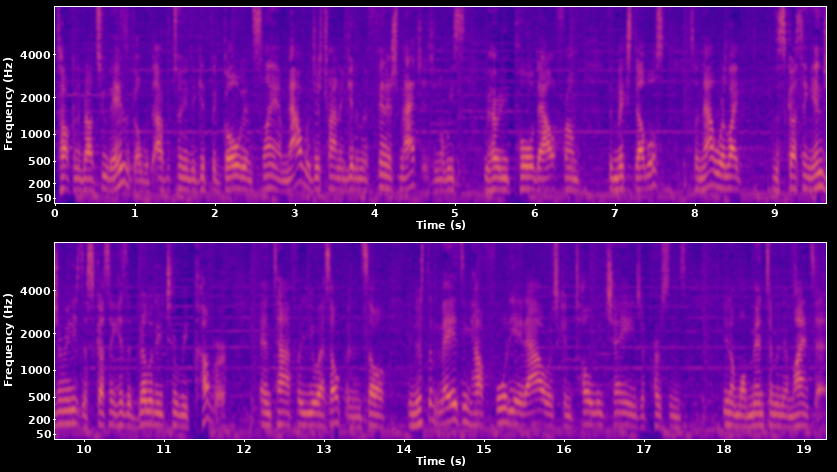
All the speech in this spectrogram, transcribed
talking about two days ago with the opportunity to get the golden slam. Now we're just trying to get him to finish matches. You know, we, we heard he pulled out from the mixed doubles. So now we're like discussing injuries, discussing his ability to recover in time for the U.S. Open. And so it's just amazing how 48 hours can totally change a person's, you know, momentum and their mindset.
